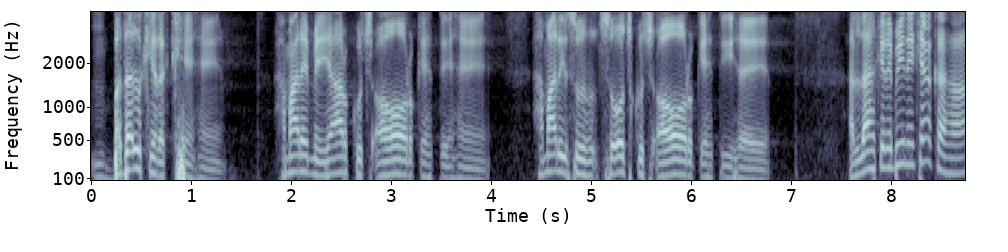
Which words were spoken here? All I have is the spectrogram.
बदल के रखे हैं। हमारे मैार कुछ और कहते हैं। हमारी सोच कुछ और कहती है। अल्लाह के नबी ने क्या कहा?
